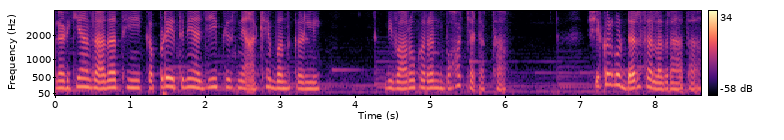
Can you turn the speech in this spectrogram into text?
लड़कियाँ ज़्यादा थीं, कपड़े इतने अजीब कि उसने आँखें बंद कर ली। दीवारों का रंग बहुत चटक था। शेखर को डर सा लग रहा था,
